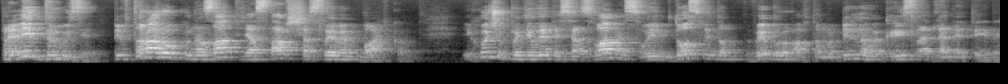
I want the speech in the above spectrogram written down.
Привіт, друзі! Півтора року назад я став щасливим батьком і хочу поділитися з вами своїм досвідом вибору автомобільного крісла для дитини.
